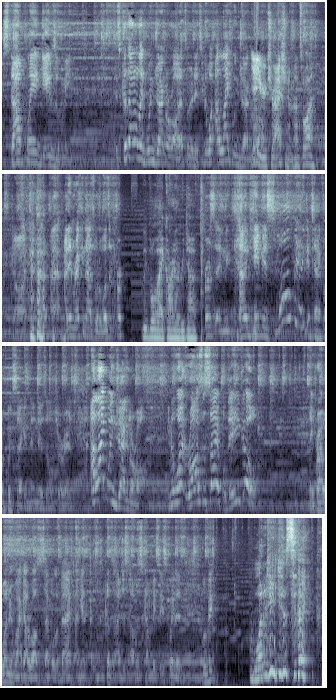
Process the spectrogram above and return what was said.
stop playing games with me. It's because I don't like Wing Dragon Ra. That's what it is. You know what? I like Wing Dragon Yeah, Ra. you're trashing him. That's why. Oh my god. I, I didn't recognize what it was at first. We pull that card every time. first, and it kind of gave me a small panic attack for a quick second. Then there's ultra rares. I like Wing Dragon Ra. You know what? Ra's disciple. There you go. And you're probably wondering why I got Ra's disciple in the back. I guess because I just I was just kind of basically explaining it. I'm a big What did he just say?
